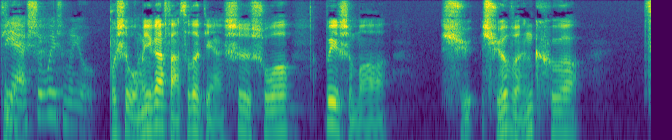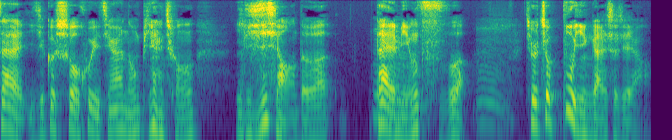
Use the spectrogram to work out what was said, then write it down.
点点是为什么有不是，我们应该反思的点是说，为什么学学文科，在一个社会竟然能变成理想的代名词？嗯就是这不应该是这样，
